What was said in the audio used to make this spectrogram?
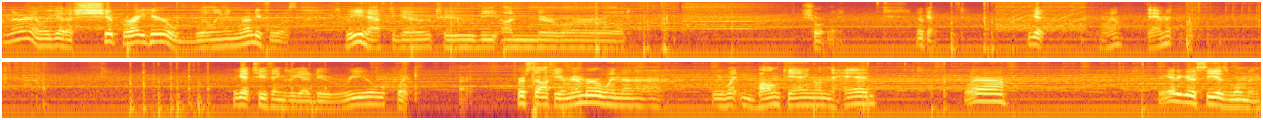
Alright, we got a ship right here willing and ready for us. So we have to go to the underworld shortly. Okay. We get well, damn it. We got two things we gotta do real quick. Alright. First off, you remember when uh we went and bonked Yang on the head. Well, we gotta go see his woman.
